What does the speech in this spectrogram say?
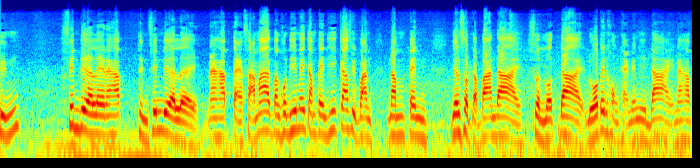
ถึงสิ้นเดือนเลยนะครับ ถึงสิ้นเดือนเลยนะครับ แต่สามารถบางคนที่ไม่จำเป็นที่ 90 วันนำเป็นเงินสดกลับบ้านได้ ส่วนลดได้ หรือว่าเป็นของแถมอย่างอื่นได้นะครับ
